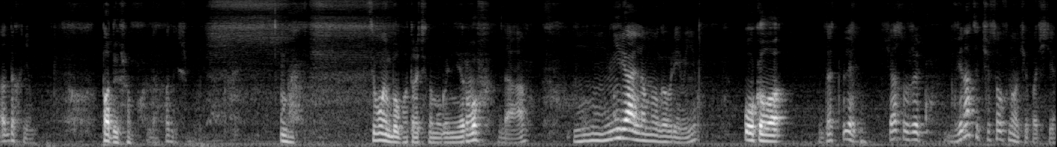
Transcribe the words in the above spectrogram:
Отдохнем. Подышим. Да, подышим. Сегодня было потрачено много нервов. Да. Нереально много времени. Около... Да, блядь, сейчас уже 12 часов ночи почти.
